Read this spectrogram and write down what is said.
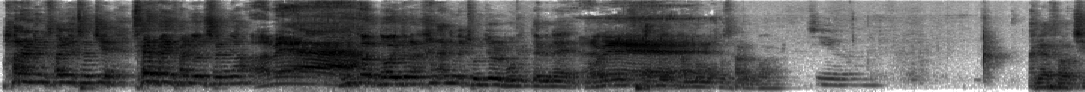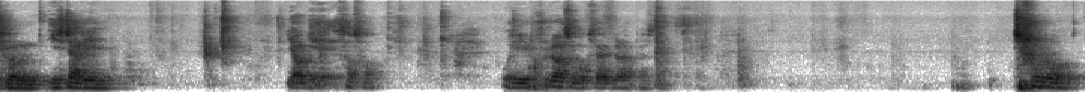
하나님 살려주셨지 세상에 살려주셨냐? 아멘. 그러니까 너희들은 하나님의 존재를 모르기 때문에 너희들은 아멘. 세상에 밥만 먹고 사는 거야. 그래서 지금 이 자리 여기에 서서 우리 훌륭하신 목사님들 앞에서 참으로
